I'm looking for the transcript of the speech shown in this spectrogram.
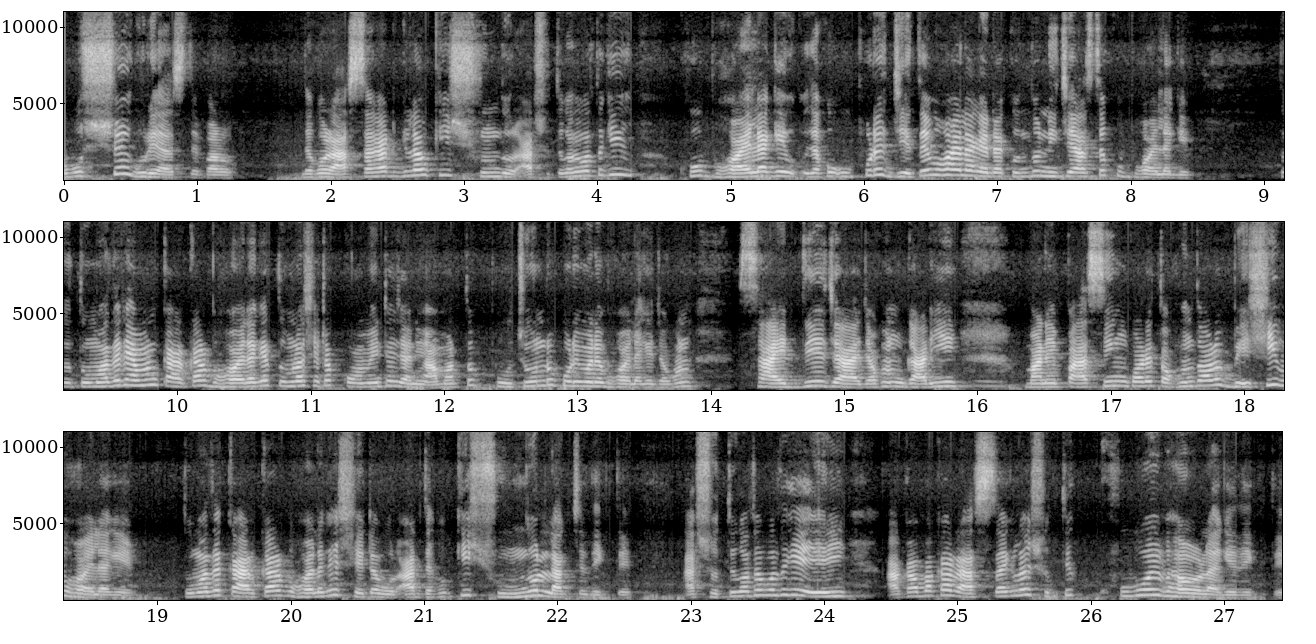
অবশ্যই ঘুরে আসতে পারো। দেখো রাস্তাঘাটগুলোও কি সুন্দর। আর সত্যি কথা বলতে কি খুব ভয় লাগে। দেখো উপরে যেতে ভয় লাগে না, কিন্তু নিচে আসতে খুব ভয় লাগে। তো তোমাদের এমন কার কার ভয় লাগে তোমরা সেটা কমেন্টে জানিও। আমার তো প্রচণ্ড পরিমাণে ভয় লাগে। যখন সাইড দিয়ে যায়, যখন গাড়ি মানে পাসিং করে, তখন তো আরও বেশি ভয় লাগে। তোমাদের কার কার ভয় লাগে সেটা বল। আর দেখো কি সুন্দর লাগছে দেখতে। আর সত্যি কথা বলতে কি, এই আঁকা বাঁকা রাস্তাগুলো সত্যি খুবই ভালো লাগে দেখতে।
